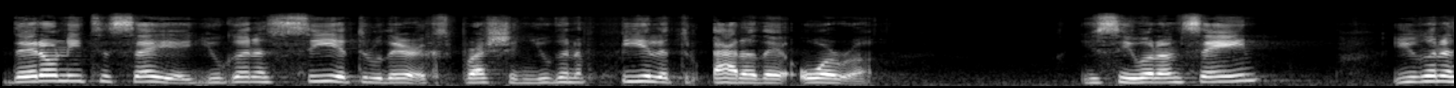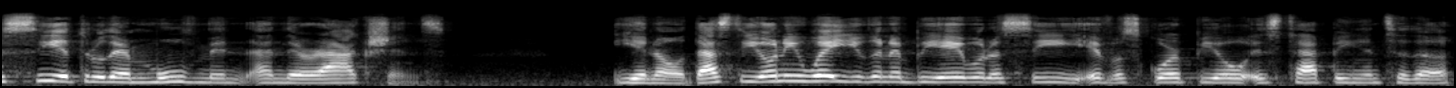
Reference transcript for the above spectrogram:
they don't need to say it. You're to see it through their expression. You're to feel it through, out of their aura. You see what I'm saying? You're to see it through their movement and their actions. You know, that's the only way you're to be able to see if a Scorpio is tapping into the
